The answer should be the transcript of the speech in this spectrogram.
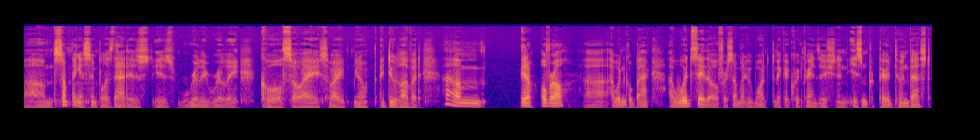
Um, something as simple as that is is really really cool. So I so I you know I do love it. Um, you know overall. Uh, I wouldn't go back. I would say though, for someone who wants to make a quick transition and isn't prepared to invest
